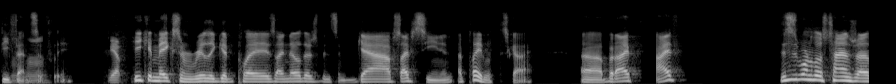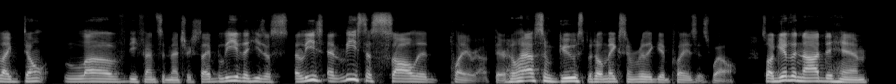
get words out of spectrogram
defensively. Mm-hmm. Yep. He can make some really good plays. I know there's been some gaps. I've seen it. I played with this guy. Uh, but I I this is one of those times where I like don't love defensive metrics. I believe that he's a, at least at least a solid player out there. He'll have some goose, but he'll make some really good plays as well. So I'll give the nod to him.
